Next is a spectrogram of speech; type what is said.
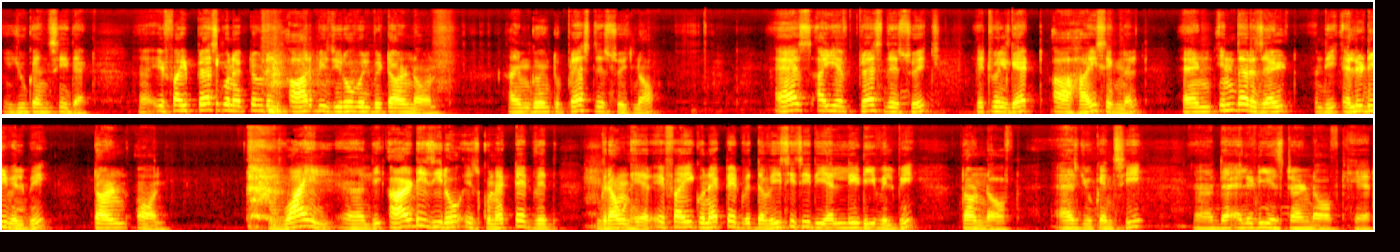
you can see that. Uh, if I press connected with RB0 will be turned on I am going to press this switch now. As I have pressed this switch it will get a high signal and in the result the LED will be turned on. While uh, the RD0 is connected with ground here if I connect it with the VCC the LED will be turned off. As you can see uh, the LED is turned off here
